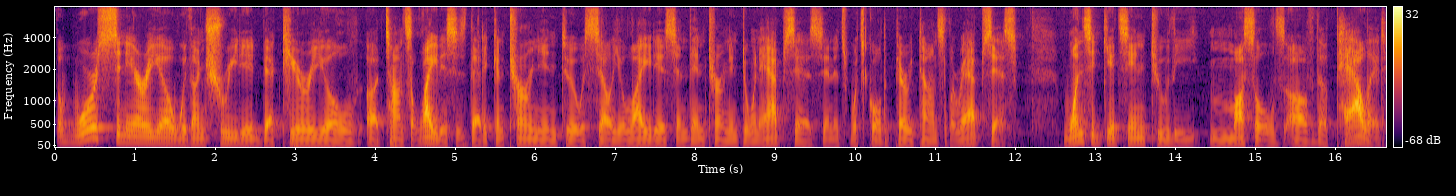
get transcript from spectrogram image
The worst scenario with untreated bacterial uh, tonsillitis is that it can turn into a cellulitis and then turn into an abscess, and it's what's called a peritonsillar abscess. Once it gets into the muscles of the palate,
